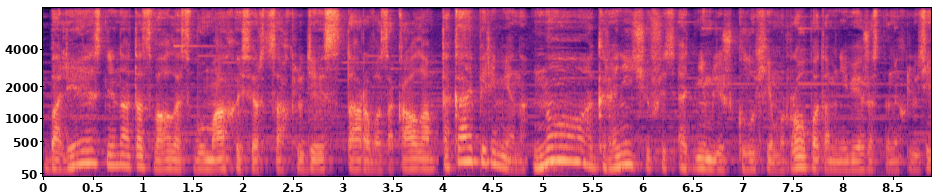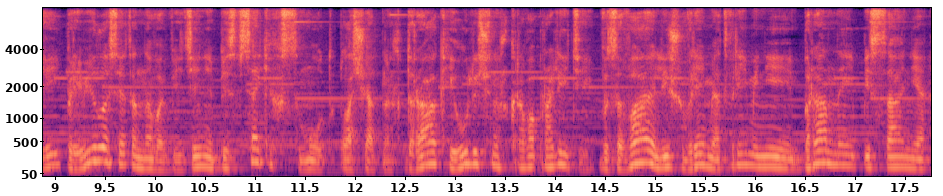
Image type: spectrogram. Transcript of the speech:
Болезненно отозвалась в умах и сердцах людей старого закала такая перемена, но ограничившись одним лишь глухим ропотом невежественных людей, привилось это нововведение без всяких смут, площадных драк и уличных кровопролитий, вызывая лишь время от времени бранные писания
